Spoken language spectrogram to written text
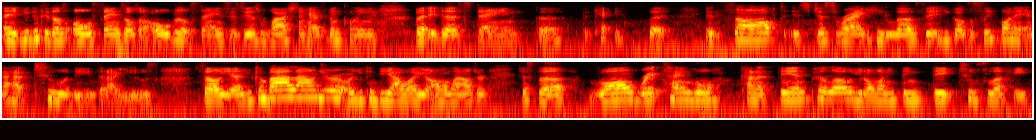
and if you can see those old stains, those are old milk stains. This is washed and has been cleaned, but it does stain the, the case. But it's soft. It's just right. He loves it. He goes to sleep on it. And I have two of these that I use. So yeah, you can buy a lounger or you can DIY your own lounger. Just a long rectangle, kind of thin pillow. You don't want anything thick, too fluffy.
